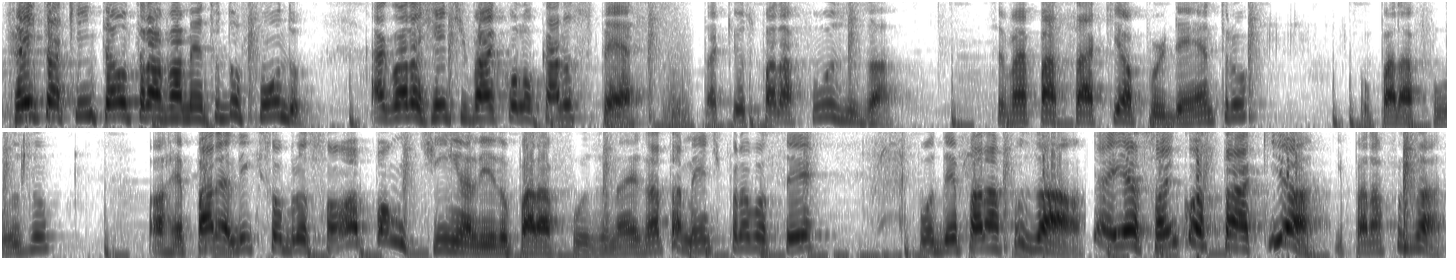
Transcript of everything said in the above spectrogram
Feito aqui então o travamento do fundo, agora a gente vai colocar os pés. Tá aqui os parafusos, ó. Você vai passar aqui, ó, por dentro o parafuso. Ó, repare ali que sobrou só uma pontinha ali do parafuso, né? Exatamente para você poder parafusar, ó. E aí é só encostar aqui, ó, e parafusar.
